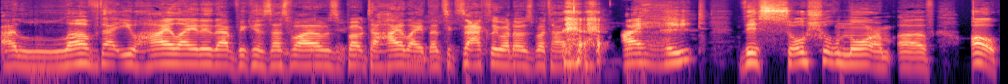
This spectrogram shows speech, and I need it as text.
I love that you highlighted that because that's what I was about to highlight. That's exactly what I was about to highlight. I hate this social norm of oh,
